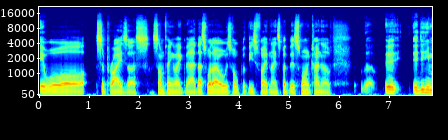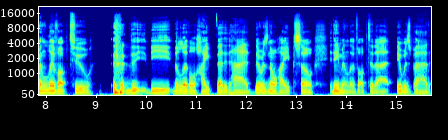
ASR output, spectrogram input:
it will surprise us something like that that's what i always hope with these fight nights but this one kind of uh, it, it didn't even live up to the the the little hype that it had. There was no hype, so it didn't even live up to that. It was bad.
